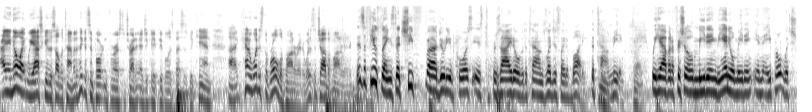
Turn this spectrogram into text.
I know I, we ask you this all the time, but I think it's important for us to try to educate people as best as we can. Uh, kind of what is the role of moderator? What is the job of moderator? There's a few things. The chief uh, duty, of course, is to preside over the town's legislative body, the town meeting. Right. We have an official meeting, the annual meeting in April, which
